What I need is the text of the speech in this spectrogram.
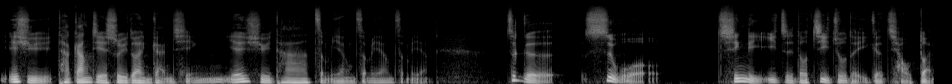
也许他刚结束一段感情，也许他怎么样怎么样怎么样。这个是我心里一直都记住的一个桥段。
